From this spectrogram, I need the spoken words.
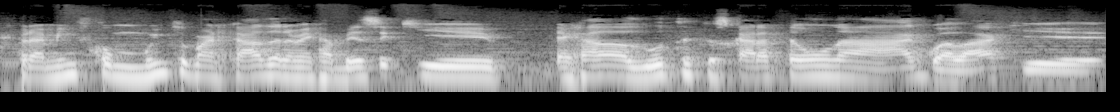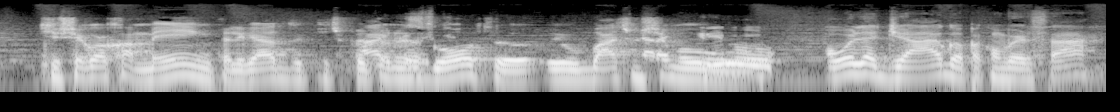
que pra mim ficou muito marcada na minha cabeça que é aquela luta que os caras estão na água lá, que, que chegou a Aquaman, tá ligado? Que tipo, Ah, entrou no que- esgoto e o Batman chamou. Bolha de água pra conversar.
